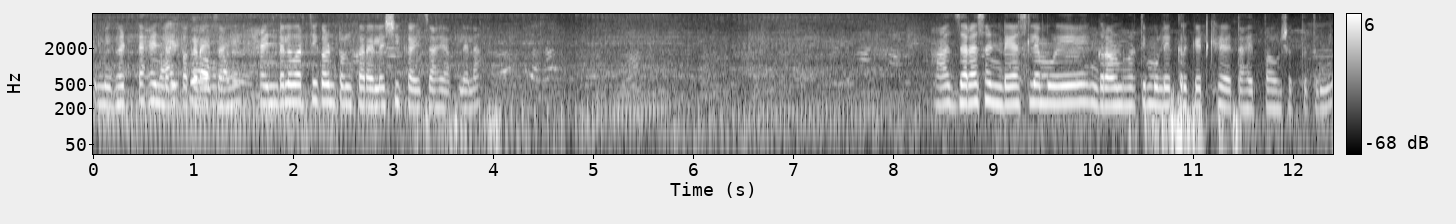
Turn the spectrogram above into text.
तुम्ही घट्ट हँडल पकडायचं आहे. हँडलवरती कंट्रोल करायला शिकायचं आहे आपल्याला. आज जरा संडे असल्यामुळे ग्राउंडवरती मुले क्रिकेट खेळत आहेत पाहू शकता तुम्ही.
